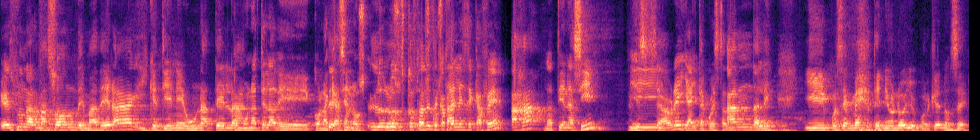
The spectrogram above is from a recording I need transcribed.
es un armazón de madera y que tiene una tela. Como una tela de con la que hacen los, los, costales, de, café. Ajá. La tiene así y, se abre y ahí te acuestas. Ándale. Y pues en medio tenía un hoyo, ¿por qué? No sé.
